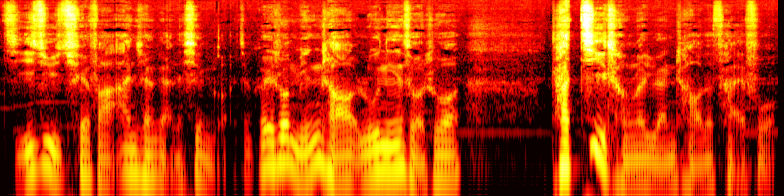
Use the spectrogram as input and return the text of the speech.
极具缺乏安全感的性格，就可以说明朝，如您所说，他继承了元朝的财富，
